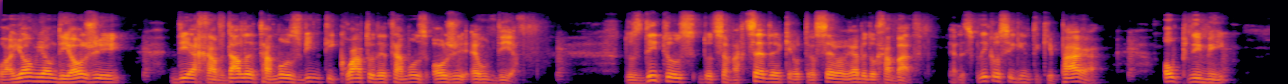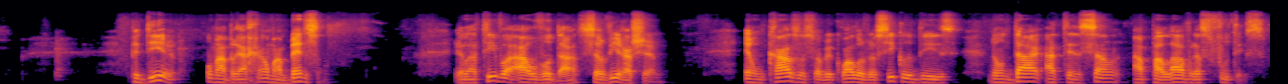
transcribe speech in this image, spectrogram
O Ayom Yom de hoje, dia Havdalah Tamuz, 24 de Tamuz, hoje é um dia. Dos ditos do Tzemach Tzedek, que é o terceiro Rebbe do Chabad. Ele explica o seguinte, que para o Pnimi, pedir uma bracha, uma bênção, relativo ao Vodá, servir a Hashem, é um caso sobre o qual o versículo diz não dar atenção a palavras fúteis.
